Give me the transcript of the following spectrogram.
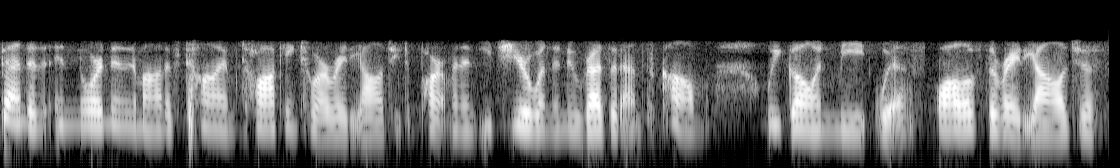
spend an inordinate amount of time talking to our radiology department, and each year when the new residents come, we go and meet with all of the radiologists,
